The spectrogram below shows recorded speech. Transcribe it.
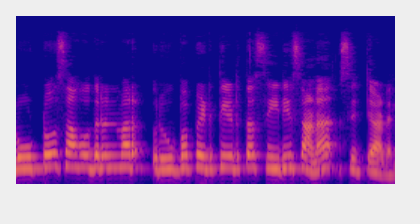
റൂട്ടോ സഹോദരന്മാർ രൂപപ്പെടുത്തിയെടുത്ത ആണ് സിറ്റാഡൽ.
